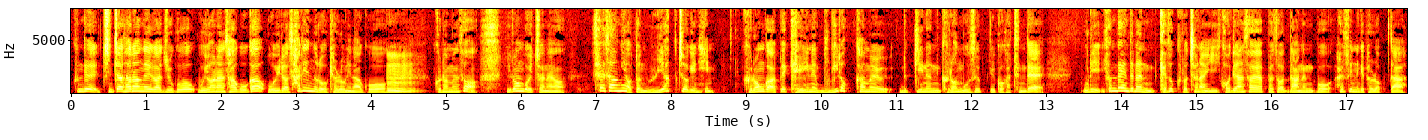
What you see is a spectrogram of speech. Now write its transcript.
근데 진짜 사랑해가지고 우연한 사고가 오히려 살인으로 결론이 나고 음. 그러면서 이런 거 있잖아요. 세상의 어떤 위약적인 힘 그런 거 앞에 개인의 무기력함을 느끼는 그런 모습일 것 같은데 우리 현대인들은 계속 그렇잖아요. 이 거대한 사회 앞에서 나는 뭐 할 수 있는 게 별로 없다.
